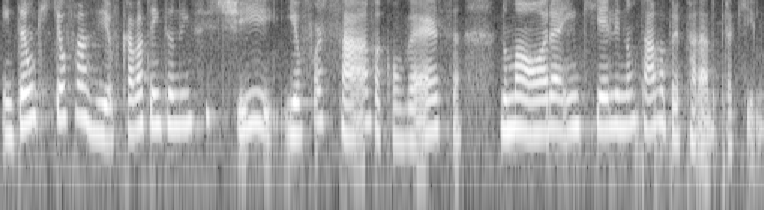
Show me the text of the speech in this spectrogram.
Então, o que, que eu fazia? Eu ficava tentando insistir e eu forçava a conversa numa hora em que ele não estava preparado para aquilo.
